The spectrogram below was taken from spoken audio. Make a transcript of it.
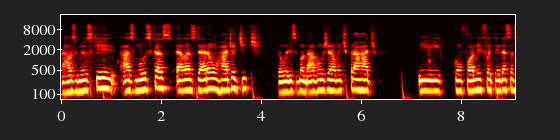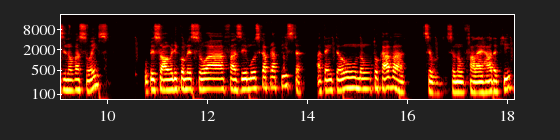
Na House Music, as músicas, elas eram rádio edit. Então, eles mandavam geralmente para rádio. E conforme foi tendo essas inovações, o pessoal ele começou a fazer música para pista. Até então não tocava, se eu, se eu não falar errado aqui,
